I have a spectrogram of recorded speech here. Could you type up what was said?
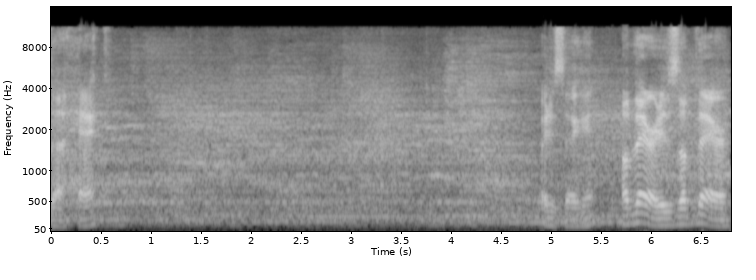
The heck? Wait a second. Up there it is, up there.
